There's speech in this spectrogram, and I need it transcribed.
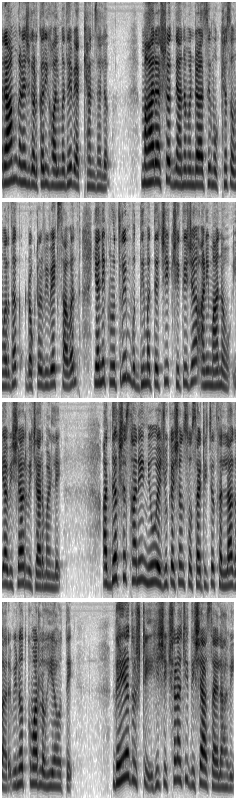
राम गणेश गडकरी हॉलमध्ये व्याख्यान झालं. महाराष्ट्र ज्ञानमंडळाचे मुख्य संवर्धक डॉक्टर विवेक सावंत यांनी कृत्रिम बुद्धिमत्तेची क्षितिज आणि मानव या विषयावर विचार मांडले. अध्यक्षस्थानी न्यू एज्युकेशन सोसायटीचे सल्लागार विनोदकुमार लोहिया होते. ध्येयदृष्टी ही शिक्षणाची दिशा असायला हवी.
